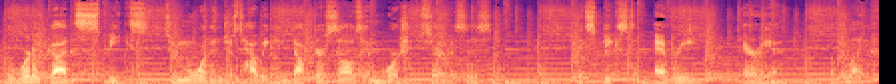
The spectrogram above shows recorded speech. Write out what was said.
The Word of God speaks to more than just how we conduct ourselves in worship services. It speaks to every area of life.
